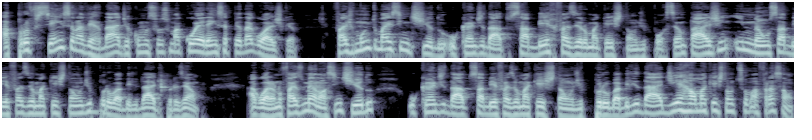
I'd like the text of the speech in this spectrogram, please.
A proficiência, na verdade, é como se fosse uma coerência pedagógica. Faz muito mais sentido o candidato saber fazer uma questão de porcentagem e não saber fazer uma questão de probabilidade, por exemplo. Agora, não faz o menor sentido o candidato saber fazer uma questão de probabilidade e errar uma questão de somar fração.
